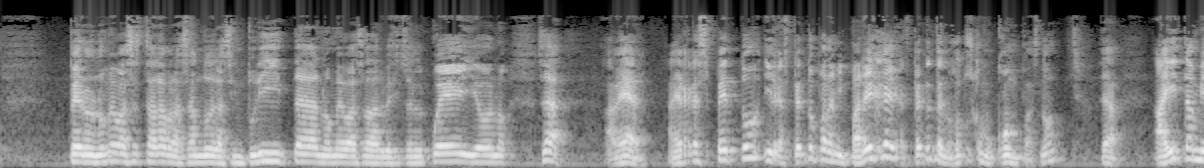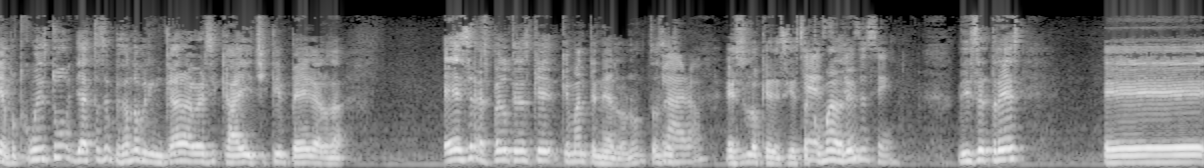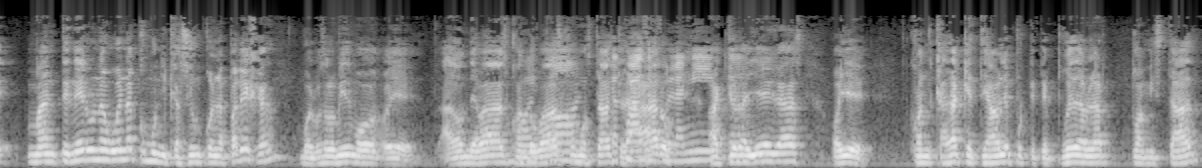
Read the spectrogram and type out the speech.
pero no me vas a estar abrazando de la cinturita, no me vas a dar besitos en el cuello, no, o sea, a ver, hay respeto y respeto para mi pareja y respeto entre nosotros como compas, ¿no? O sea, ahí también, porque como dices tú, ya estás empezando a brincar a ver si cae chicle y pega, o sea, ese respeto tienes que, que mantenerlo, ¿no? Entonces, Claro. eso es lo que decía esta Sí, comadre. Eso sí. Dice tres, eh, mantener una buena comunicación con la pareja. Vuelves a lo mismo, oye, ¿a dónde vas? ¿Cuándo vas? ¿Cómo estás? ¿te acuerdas de Claro. ¿A qué hora llegas? Oye, cuando, cada que te hable porque te puede hablar tu amistad.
